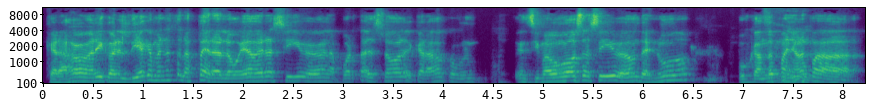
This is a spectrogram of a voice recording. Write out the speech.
Carajo, marico, el día que menos te lo esperas, lo voy a ver así, weón, en la Puerta del Sol, el carajo con un- encima de un oso así, weón, desnudo, buscando Sí. españoles para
